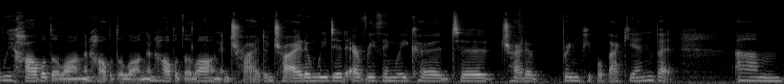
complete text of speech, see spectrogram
we hobbled along and hobbled along and hobbled along and tried and tried and we did everything we could to try to bring people back in but um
